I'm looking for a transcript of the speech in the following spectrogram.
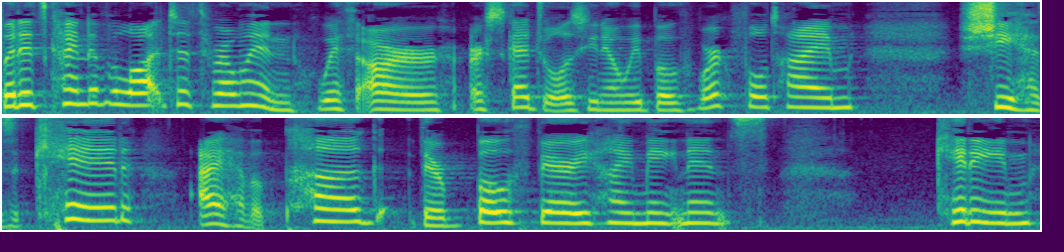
But it's kind of a lot to throw in with our our schedules. You know we both work full time she has a kid. I have a pug. They're both very high maintenance. Kidding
